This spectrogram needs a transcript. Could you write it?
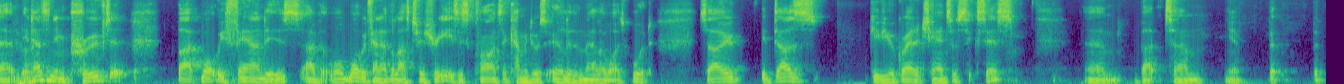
um, it hasn't improved it, but what we found is, well, what we found over the last two or three years is clients are coming to us earlier than they otherwise would. So it does give you a greater chance of success. Um, but um, yeah, but but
